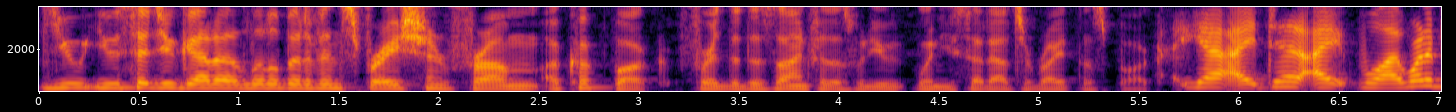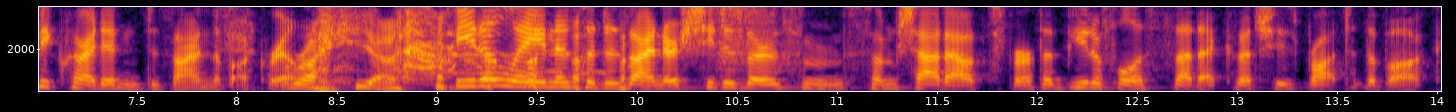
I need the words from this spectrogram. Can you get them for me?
you you said you got a little bit of inspiration from a cookbook for the design for this when you when you set out to write this book. Yeah, I did. I well, I want to be clear. I didn't design the book, really. Right? Yeah. Vita Lane is the designer. She deserves some some shout outs for the beautiful aesthetic that she's brought to the book.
